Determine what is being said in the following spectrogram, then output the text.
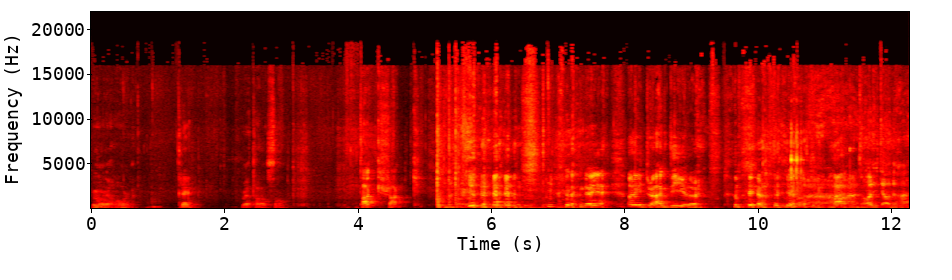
Hur många har du? Tre. Jag tar en sån. Tack Schack. Det är- han är ju drug dealer. Här, Ta lite av det här,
